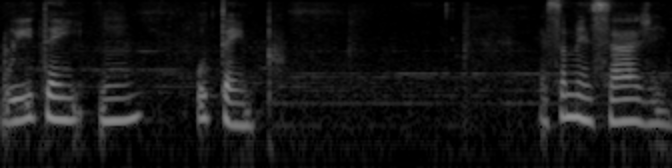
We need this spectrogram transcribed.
O item 1, o tempo. Essa mensagem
